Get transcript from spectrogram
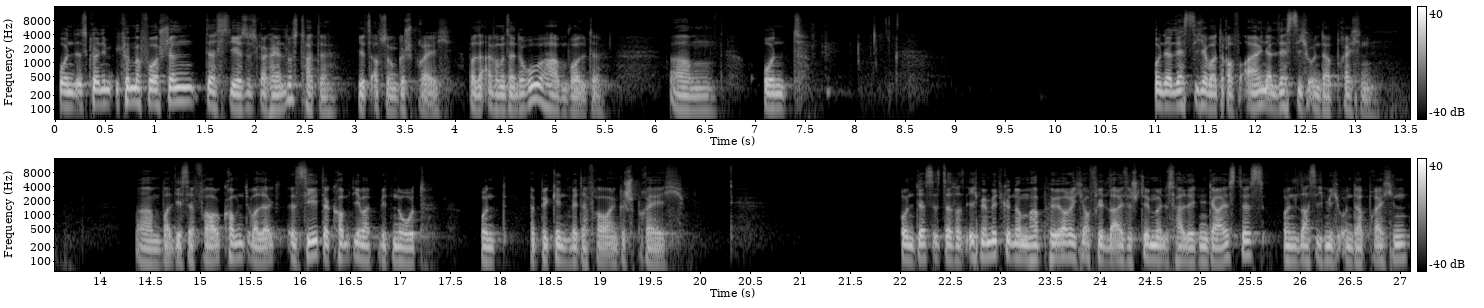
Und es könnte, ich könnte mir vorstellen, dass Jesus gar keine Lust hatte jetzt auf so ein Gespräch, weil er einfach mal seine Ruhe haben wollte. Ähm, und Und er lässt sich aber darauf ein, er lässt sich unterbrechen. Ähm, weil diese Frau kommt, weil er sieht, da kommt jemand mit Not. Und er beginnt mit der Frau ein Gespräch. Und das ist das, was ich mir mitgenommen habe. Höre ich auf die leise Stimme des Heiligen Geistes und lasse ich mich unterbrechen,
